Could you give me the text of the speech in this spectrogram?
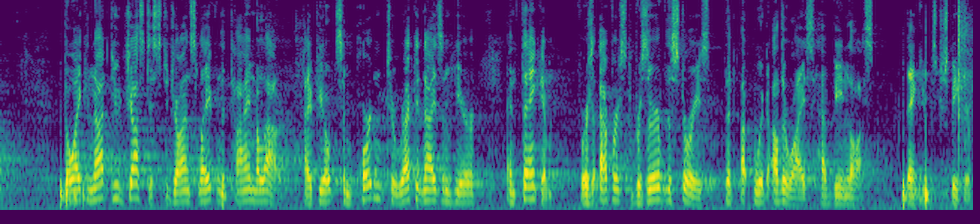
Though I cannot do justice to John's life in the time allowed, I feel it's important to recognize him here and thank him for his efforts to preserve the stories that uh, would otherwise have been lost. Thank you, Mr. Speaker.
